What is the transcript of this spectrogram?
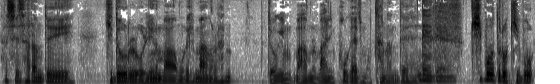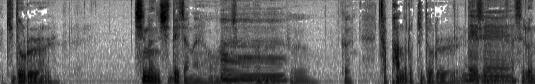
사실 사람들이 기도를 올리는 마음으로 희망을 한 적인 마음을 많이 포기하지 못하는데 네네. 키보드로 기보, 기도를 치는 시대잖아요. 어. 요즘에는 그, 그 자판으로 기도를 드시는데 사실은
